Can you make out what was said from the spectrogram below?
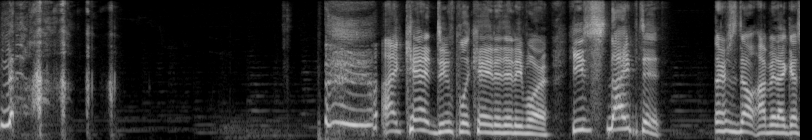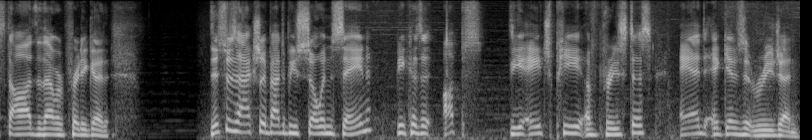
no! I can't duplicate it anymore. He sniped it. There's no, I mean, I guess the odds of that were pretty good. This was actually about to be so insane because it ups the HP of Priestess and it gives it regen.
